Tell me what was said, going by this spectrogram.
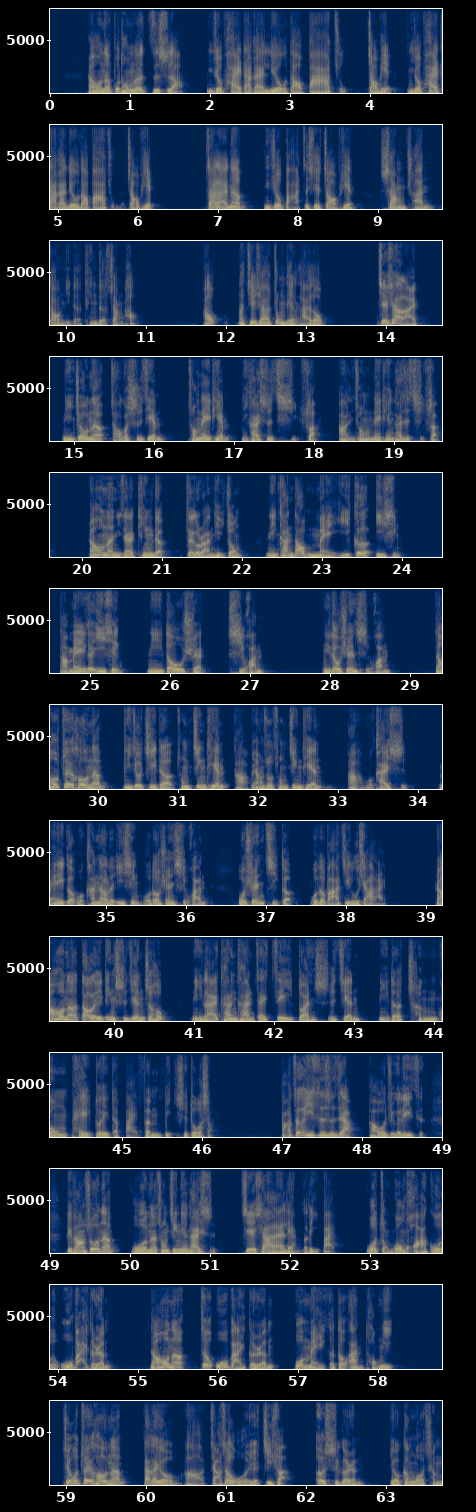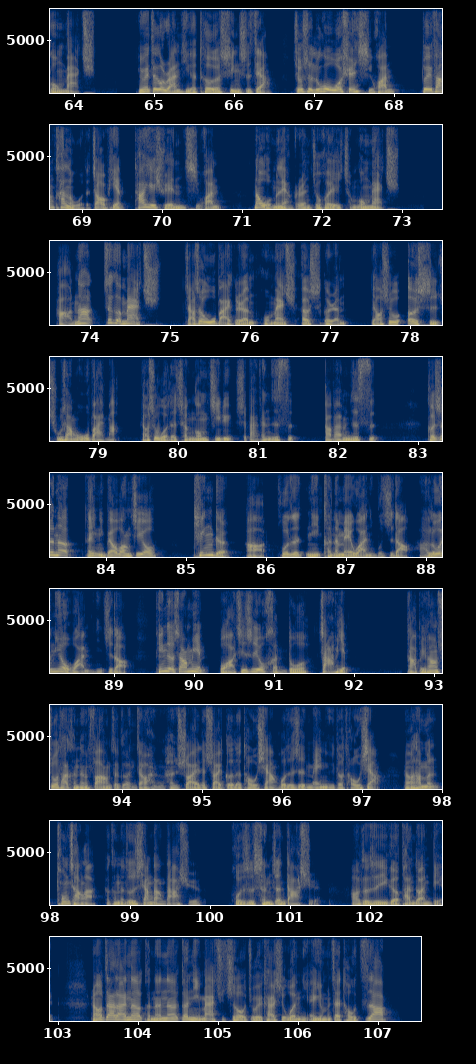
然后呢，不同的姿势啊。你就拍大概六到八组照片，你就拍大概六到八组的照片，再来呢，你就把这些照片上传到你的听的账号。好，那接下来重点来喽，接下来你就呢找个时间，从那天你开始起算啊，你从那天开始起算，然后呢，你在听的这个软体中，你看到每一个异性啊，每一个异性你都选喜欢，你都选喜欢，然后最后呢，你就记得从今天啊，比方说从今天啊，我开始每一个我看到的异性，我都选喜欢，我选几个，我都把它记录下来。然后呢，到了一定时间之后，你来看看在这一段时间你的成功配对的百分比是多少。啊，这个意思是这样。好，我举个例子，比方说呢，我呢从今天开始，接下来两个礼拜，我总共划过了五百个人，然后呢，这五百个人我每个都按同意，结果最后呢。大概有啊，假设我有计算二十个人有跟我成功 match，因为这个软体的特性是这样，就是如果我选喜欢，对方看了我的照片，他也选喜欢，那我们两个人就会成功 match。好，那这个 match，假设五百个人我 match 二十个人，表示二十除上五百嘛，表示我的成功几率是百分之四啊，百分之四。可是呢，哎，你不要忘记哦，Tinder 啊，或者你可能没玩，你不知道啊，如果你有玩，你知道。Tinder 上面哇，其实有很多诈骗啊，比方说他可能放这个你知道很很帅的帅哥的头像，或者是美女的头像，然后他们通常啦，他可能都是香港大学或者是深圳大学，啊，这是一个判断点。然后再来呢，可能呢跟你 match 之后，就会开始问你，哎，有没有在投资啊？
